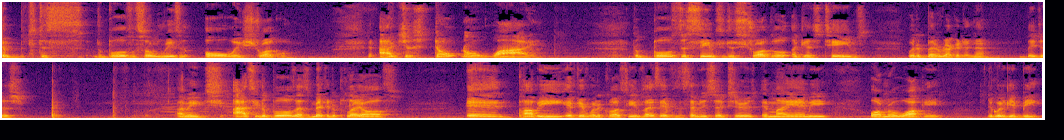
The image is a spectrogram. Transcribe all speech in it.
the the, the Bulls for some reason always struggle, and I just don't know why. The Bulls just seem to just struggle against teams with a better record than them. They just I mean, I see the Bulls as making the playoffs, and probably if they run across teams like, say, if it's the 76ers in Miami or Milwaukee, they're going to get beat.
